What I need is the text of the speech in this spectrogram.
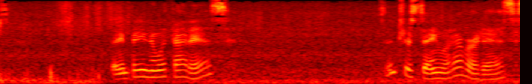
Does anybody know what that is? It's interesting, whatever it is.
